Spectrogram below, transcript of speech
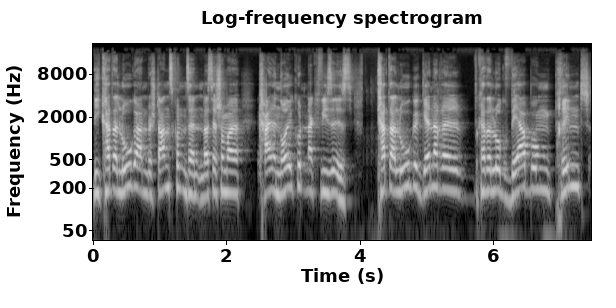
wie Kataloge an Bestandskunden senden, was ja schon mal keine Neukundenakquise ist, Kataloge generell, Katalog Werbung, Print,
